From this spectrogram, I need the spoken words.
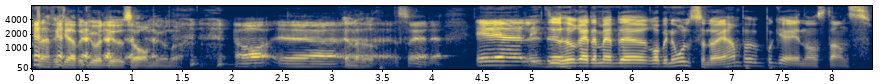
den fick över guld i USA om ni undrar. Ja, eh, så är det. Eh, lite... du, hur är det med eh, Robin Olsson då? Är han på, på G någonstans?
